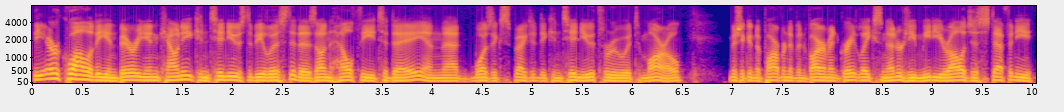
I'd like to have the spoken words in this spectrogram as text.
The air quality in Berrien County continues to be listed as unhealthy today, and that was expected to continue through tomorrow. Michigan Department of Environment, Great Lakes and Energy meteorologist Stephanie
